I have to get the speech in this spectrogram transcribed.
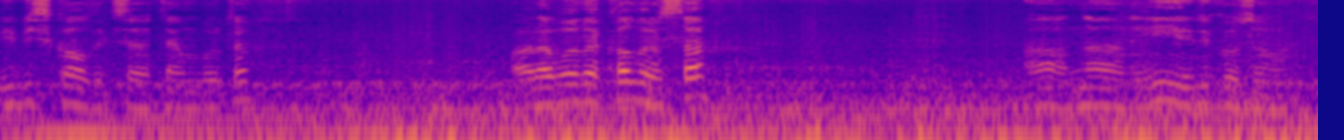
Bir biz kaldık zaten burada. Arabada kalırsa Aa naneyi yedik o zaman.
